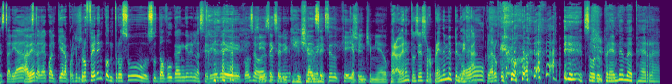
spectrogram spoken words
Estaría, A ver, estaría cualquiera. Por ejemplo, Fer encontró su, su double ganger en la serie de. ¿Cómo se llama? Sí, Sex serie? Education, La de güey. Sex Education. Qué pinche miedo. Pero a ver, entonces, sorpréndeme, pendeja. No, claro que no. Sorpréndeme, perra.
